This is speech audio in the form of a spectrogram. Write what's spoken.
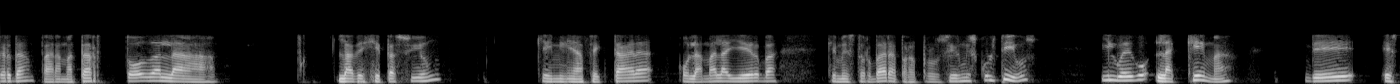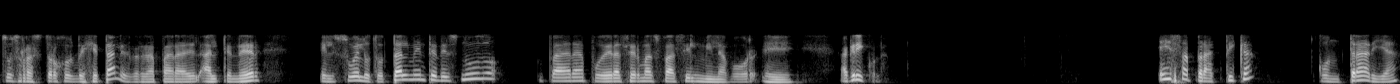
¿verdad? Para matar toda la, la vegetación que me afectara o la mala hierba que me estorbara para producir mis cultivos y luego la quema de estos rastrojos vegetales, ¿verdad? Para el, al tener el suelo totalmente desnudo para poder hacer más fácil mi labor eh, agrícola. Esa práctica, contraria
